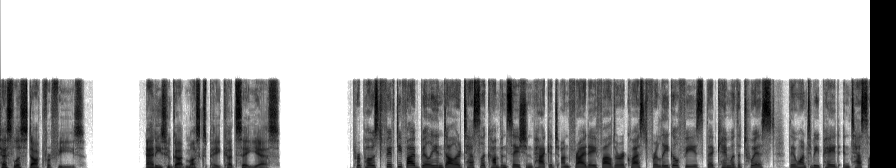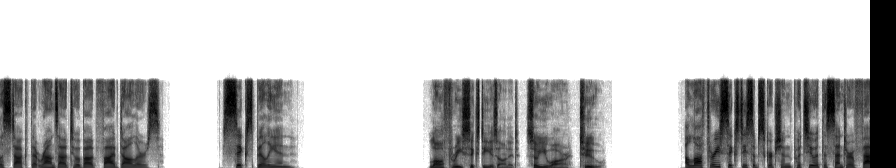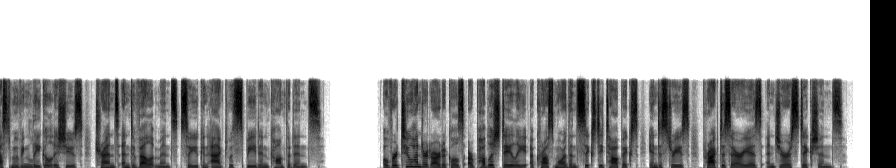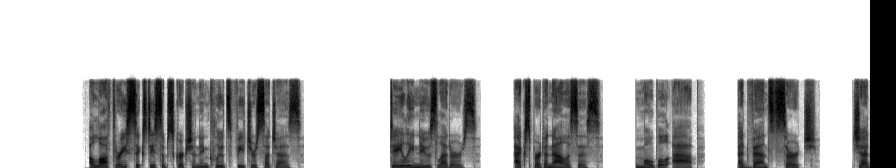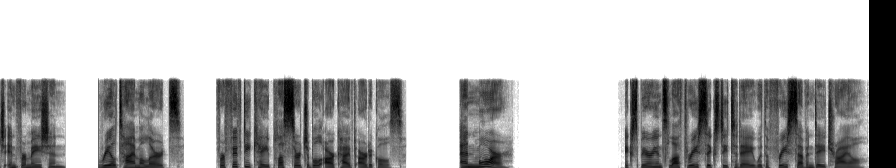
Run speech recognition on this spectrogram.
Tesla stock for fees. Addies who got Musk's pay cut say yes. Proposed $55 billion Tesla compensation package on Friday filed a request for legal fees that came with a twist. They want to be paid in Tesla stock that rounds out to about $5. 6 billion. Law 360 is on it, so you are, too. A Law 360 subscription puts you at the center of fast moving legal issues, trends, and developments so you can act with speed and confidence. Over 200 articles are published daily across more than 60 topics, industries, practice areas, and jurisdictions. A Law 360 subscription includes features such as daily newsletters, expert analysis, mobile app, advanced search, judge information, real time alerts, for 50K plus searchable archived articles, and more. Experience Law 360 today with a free 7 day trial.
